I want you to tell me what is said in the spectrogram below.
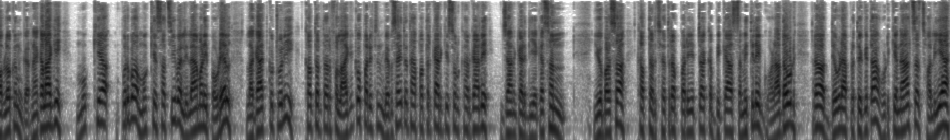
अवलोकन गर्नका लागि मुख्य पूर्व मुख्य सचिव लीलामणि पौडेल लगायतको टोली खप्तडतर्फ लागेको पर्यटन व्यवसायी तथा पत्रकार किशोर खड्गाले जानकारी दिएका छन्। यो वर्ष खप्तड क्षेत्र पर्यटक विकास समितिले घोडा दौड़ र देउडा प्रतियोगिता हुड्के नाच छलिया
